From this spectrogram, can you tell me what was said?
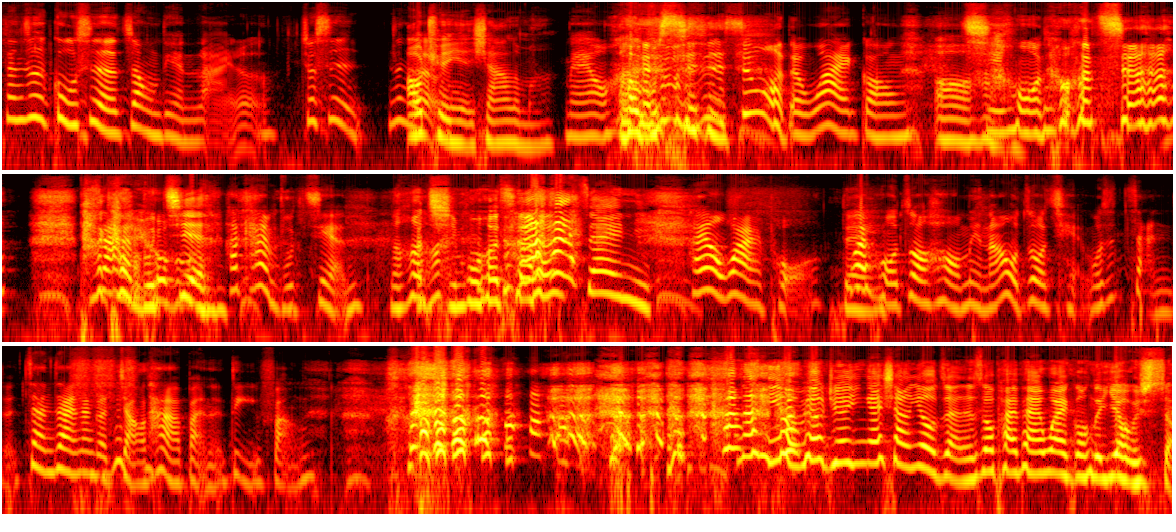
但这个故事的重点来了，就是那个獒犬也瞎了吗？没有，哦，不是，是，是我的外公哦，骑摩托车，他看不见，他看不见，然后骑摩托车 载你，还有外婆，外婆坐后面，然后我坐前，我是站的，站在那个脚踏板的地方。那你有没有觉得应该向右转的时候拍拍外公的右手，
